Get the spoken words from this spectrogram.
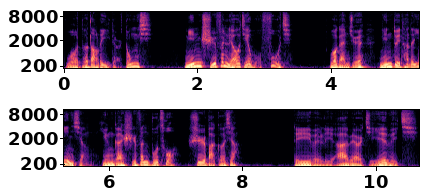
我得到了一点东西。您十分了解我父亲，我感觉您对他的印象应该十分不错，是吧，阁下？利维里阿维尔吉耶维奇，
